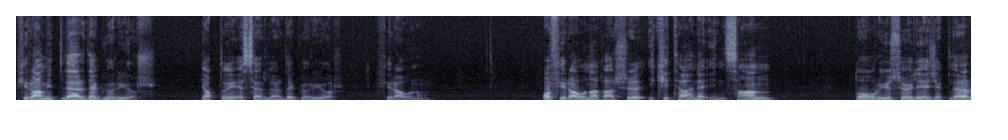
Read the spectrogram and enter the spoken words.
piramitlerde görüyor. Yaptığı eserlerde görüyor Firavun'un. O Firavun'a karşı iki tane insan doğruyu söyleyecekler.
